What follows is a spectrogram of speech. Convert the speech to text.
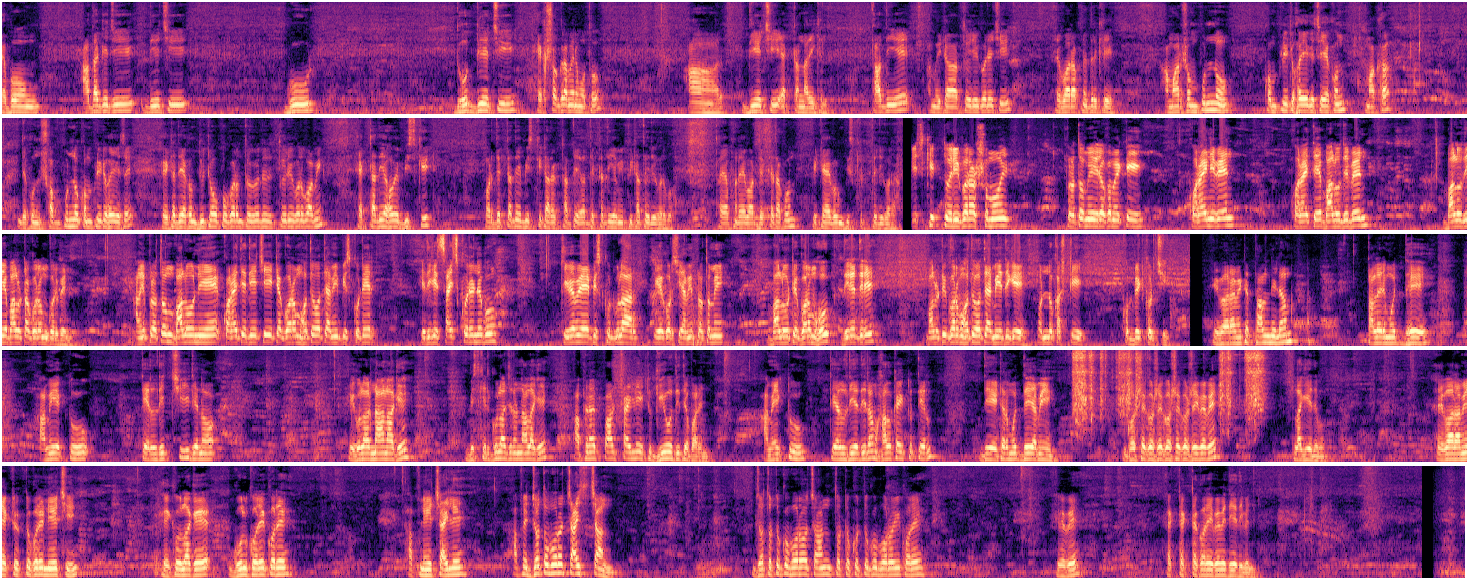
এবং আধা কেজি দিয়েছি গুড়। দুধ দিয়েছি একশো গ্রামের মতো। আর দিয়েছি একটা নারিকেল। তা দিয়ে আমি এটা তৈরি করেছি। এবার আপনাদেরকে আমার সম্পূর্ণ কমপ্লিট হয়ে গেছে এখন মাখা। দেখুন, সম্পূর্ণ কমপ্লিট হয়ে গেছে। এটা দিয়ে এখন দুটো উপকরণ তৈরি তৈরি করব আমি। একটা দিয়ে হবে বিস্কিট, অর্ধেকটা দিয়ে বিস্কিট, আর একটাতে অর্ধেকটা দিয়ে আমি পিঠা তৈরি করব। তাই আপনারা এবার দেখতে থাকুন, পিঠা এবং বিস্কিট তৈরি করা। বিস্কিট তৈরি করার সময় প্রথমে এরকম একটি কড়াই নেবেন, কড়াইতে বালু দেবেন, বালু দিয়ে বালুটা গরম করবেন। আমি প্রথম বালু নিয়ে কড়াইতে দিয়েছি, এটা গরম হতে হতে আমি বিস্কুটের এদিকে সাইজ করে নেব। কীভাবে বিস্কুটগুলার ইয়ে করছি, আমি প্রথমে বালুটি গরম হোক, ধীরে ধীরে বালুটি গরম হতে হতে আমি এদিকে অন্য কাজটি কমপ্লিট করছি। এবার আমি একটা তাল নিলাম। তালের মধ্যে আমি একটু তেল দিচ্ছি যেন এগুলা না লাগে। বিস্কিটগুলো যেন না লাগে। আপনারা পার চাইলে একটু ঘিও দিতে পারেন। আমি একটু তেল দিয়ে দিলাম, হালকা একটু তেল। দিয়ে এটার মধ্যেই আমি ঘষে ঘষে ঘষে ঘষে এইভাবে লাগিয়ে দেব। এবার আমি একটু একটু করে নিয়েছি। এগুলাকে গোল করে করে আপনি চাইলে, আপনি যত বড় চাইজ চান যতটুকু বড় চান ততটুকু বড়ই করে। এভাবে একটা একটা করে এভাবে দিয়ে দিবেন।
